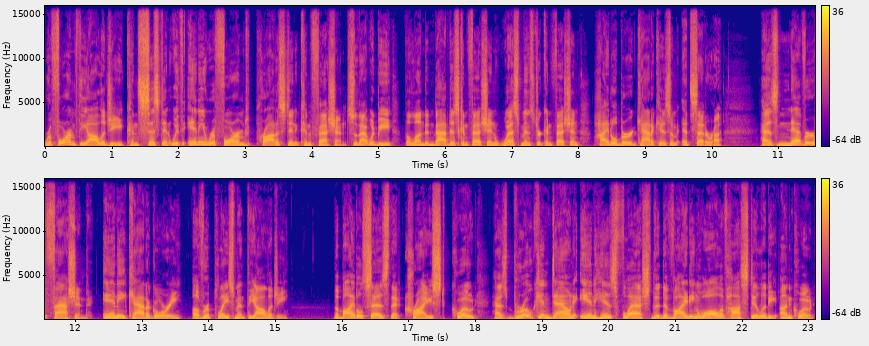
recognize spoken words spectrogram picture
Reformed theology consistent with any Reformed Protestant confession. So that would be the London Baptist Confession, Westminster Confession, Heidelberg Catechism, etc., has never fashioned any category of replacement theology. The Bible says that Christ, quote, has broken down in his flesh the dividing wall of hostility, unquote,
